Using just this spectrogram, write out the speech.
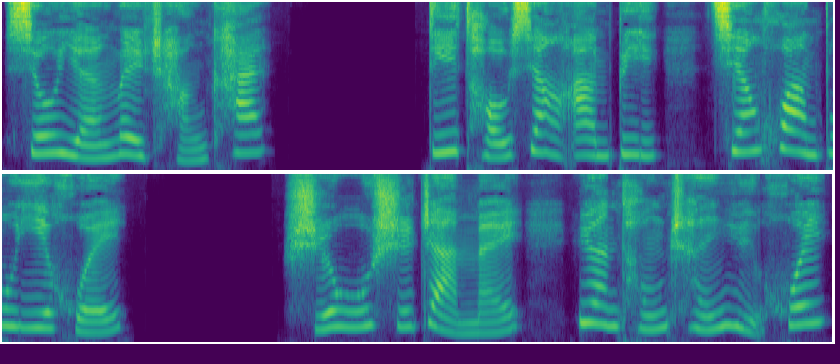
羞颜未尝开。低头向暗壁，千唤不一回。时无时展眉，愿同尘与灰。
